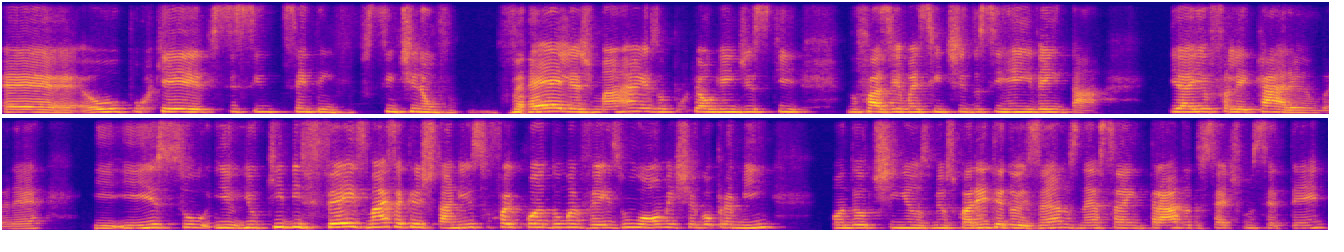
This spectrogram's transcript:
é, ou porque se sentem, sentiram velhas mais, ou porque alguém disse que não fazia mais sentido se reinventar. E aí eu falei, caramba, né? E, e isso, e, e, o que me fez mais acreditar nisso foi quando uma vez um homem chegou para mim, quando eu tinha os meus 42 anos, nessa entrada do sétimo setembro,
